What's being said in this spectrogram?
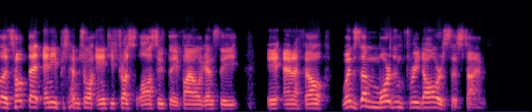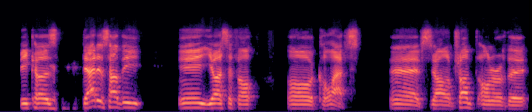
let's hope that any potential antitrust lawsuit they file against the uh, NFL wins them more than three dollars this time, because that is how the uh, USFL uh, collapsed. Uh, Donald Trump, owner of the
